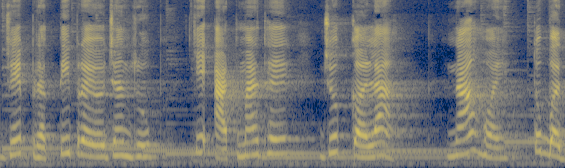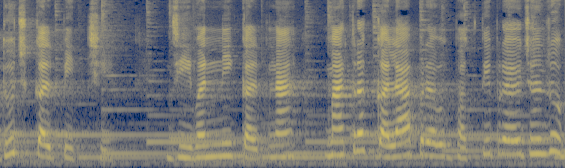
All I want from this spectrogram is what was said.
જે ભક્તિ પ્રયોજન રૂપ કે આત્માર્થે જો કલા ના હોય તો બધું જ કલ્પિત છે. જીવનની કલ્પના માત્ર કલા પ્ર, ભક્તિ પ્રયોજન રૂપ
